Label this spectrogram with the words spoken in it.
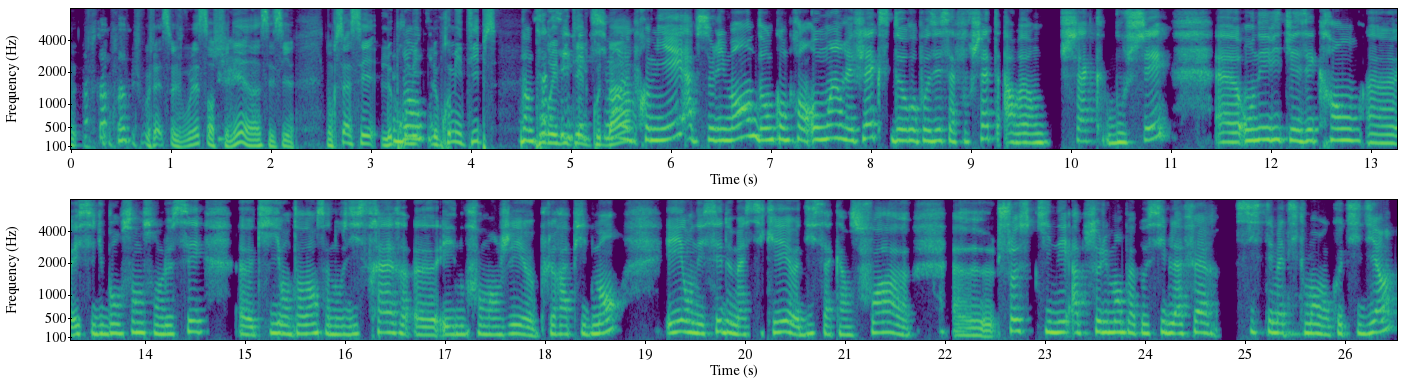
je, vous laisse, je vous laisse enchaîner, hein, Cécile. Donc ça, c'est le premier, Donc- le premier tips Donc pour ça, éviter le coup de barre. le premier, absolument. Donc on prend au moins le réflexe de reposer sa fourchette avant chaque bouchée. Euh, on évite les écrans, euh, et c'est du bon sens, on le sait, euh, qui ont tendance à nous distraire euh, et nous font manger plus rapidement. Et on essaie de mastiquer euh, 10 à 15 fois, chose qui n'est absolument pas possible à faire systématiquement au quotidien,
